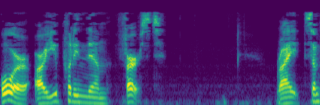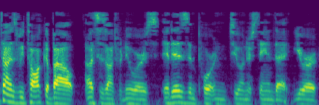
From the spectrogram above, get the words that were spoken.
Or are you putting them first? right? Sometimes we talk about us as entrepreneurs. It is important to understand that you're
